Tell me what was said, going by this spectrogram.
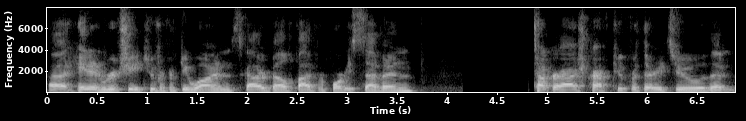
uh, Hayden Rucci, 2 for 51, Skyler Bell, 5 for 47, Tucker Ashcraft, 2 for 32, then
